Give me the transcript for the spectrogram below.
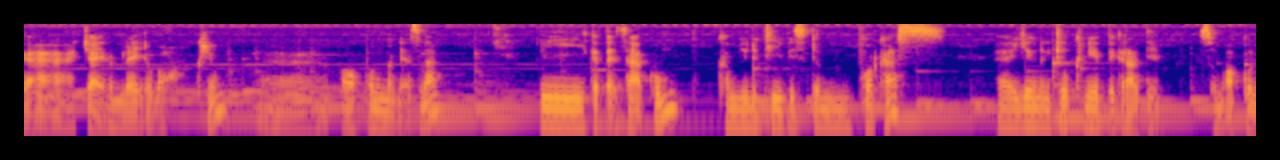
ការចែករំលែករបស់ខ្ញុំអរគុណម្នាក់ស្ដាប់ពីកតេសហគមន៍ Community Wisdom Podcast យើងនឹងជួបគ្នាពេលក្រោយទៀតសូមអរគុណ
